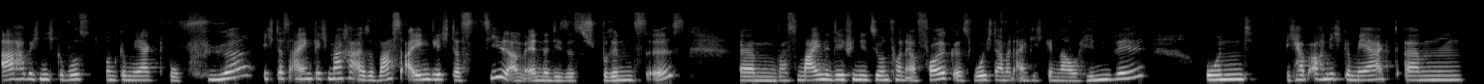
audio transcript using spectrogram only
A, habe ich nicht gewusst und gemerkt, wofür ich das eigentlich mache, also was eigentlich das Ziel am Ende dieses Sprints ist, ähm, was meine Definition von Erfolg ist, wo ich damit eigentlich genau hin will. Und ich habe auch nicht gemerkt, ähm,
